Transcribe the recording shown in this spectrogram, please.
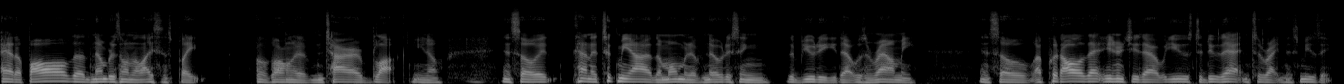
add up all the numbers on the license plate along an entire block. You know, and so it kind of took me out of the moment of noticing the beauty that was around me. And so I put all of that energy that I would use to do that into writing this music.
